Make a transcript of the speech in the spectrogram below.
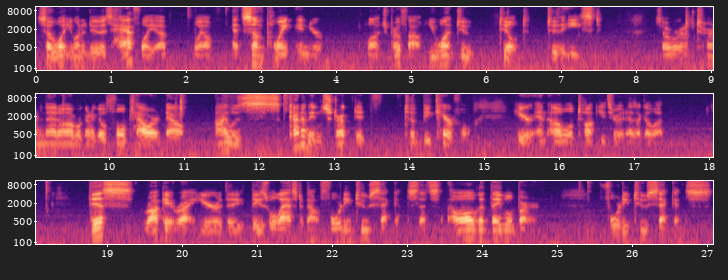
So what you want to do is halfway up, well, at some point in your launch profile, you want to tilt to the east. So we're going to turn that on. We're going to go full power. Now, I was kind of instructed to be careful here, and I will talk you through it as I go up. This rocket right here, the, these will last about 42 seconds. That's all that they will burn. 42 seconds.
